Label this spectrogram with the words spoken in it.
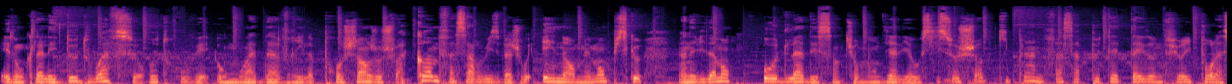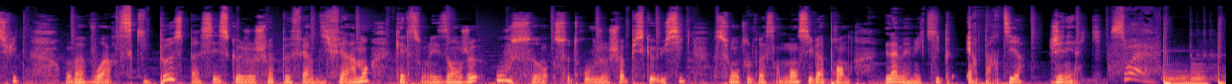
et donc là les deux doivent se retrouver au mois d'avril prochain. Joshua comme face à Ruiz va jouer énormément puisque bien évidemment au-delà des ceintures mondiales, il y a aussi ce choc qui plane face à peut-être Tyson Fury pour la suite. On va voir ce qui peut se passer, ce que Joshua peut faire différemment, quels sont les enjeux, où se, trouve Joshua, puisque Usyk, selon toute vraisemblance, il va prendre la même équipe et repartir générique. donc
